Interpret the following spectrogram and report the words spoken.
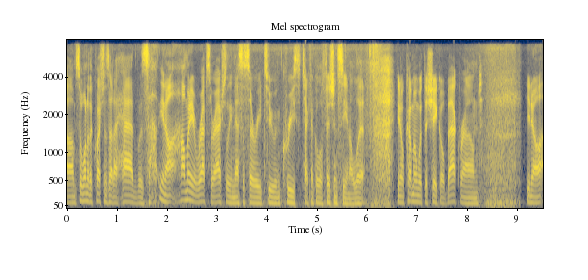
Um, so one of the questions that I had was, you know, how many reps are actually necessary to increase technical efficiency in a lift? You know, coming with the Sheiko background, you know,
